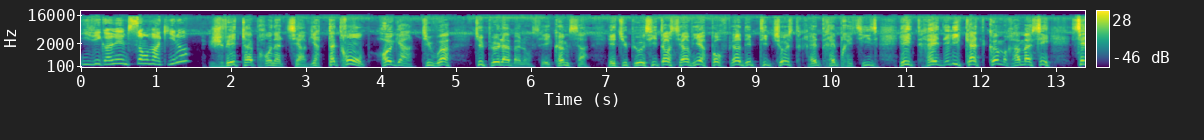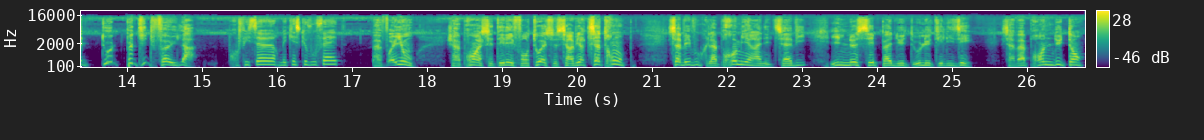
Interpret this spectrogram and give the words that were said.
Il fait quand même 120 kilos. Je vais t'apprendre à te servir ta trompe. Regarde, tu vois, tu peux la balancer comme ça. Et tu peux aussi t'en servir pour faire des petites choses très très précises et très délicates comme ramasser cette toute petite feuille-là. Professeur, mais qu'est-ce que vous faites? Bah voyons, j'apprends à cet éléphanto à se servir de sa trompe. Savez-vous que la première année de sa vie, il ne sait pas du tout l'utiliser? Ça va prendre du temps.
